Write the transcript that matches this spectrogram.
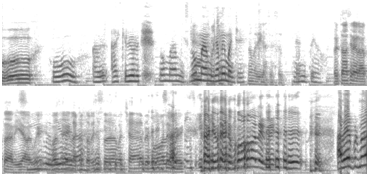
Uh. Uh, a ver, ay, qué horrible. No mames, ¿Qué? no mames, ¿Te ya me manché. No me digas eso. Ya ni pedo. Ahorita vas a ir a grabar todavía, Sí, güey. güey, vas voy a a ir a la cotorriza toda manchada de mole, güey. sí. Ay, de mole, güey. A ver, primero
